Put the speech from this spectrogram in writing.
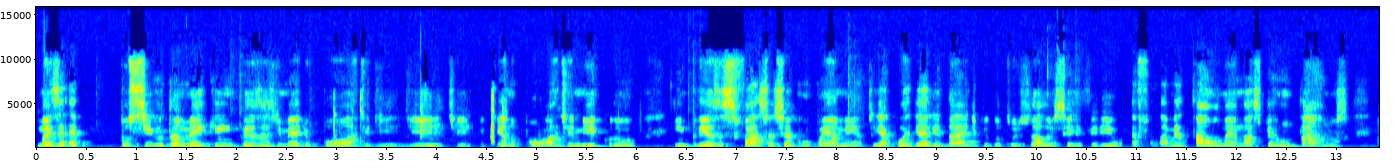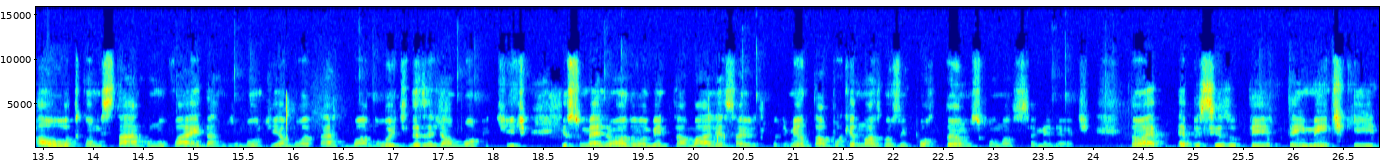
Mas é possível também que empresas de médio porte, de, de, de pequeno porte, micro empresas façam esse acompanhamento. E a cordialidade que o doutor José Luiz se referiu é fundamental, né? Nós perguntarmos ao outro como está, como vai, darmos um bom dia, boa tarde, boa noite, desejar um bom apetite. Isso melhora o ambiente de trabalho e a saúde mental, porque nós nos importamos com o nosso semelhante. Então, é, é preciso ter, ter em mente que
